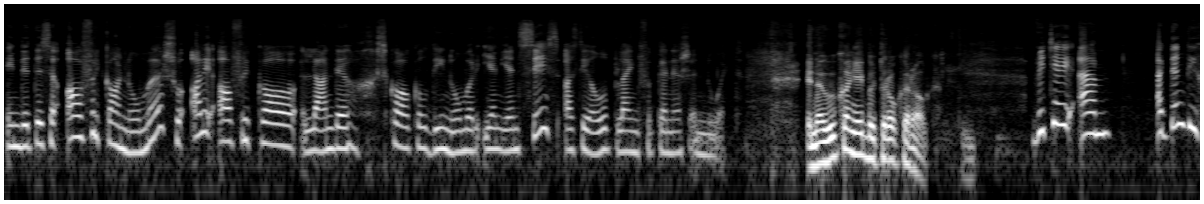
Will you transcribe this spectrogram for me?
en dit is 'n Afrika nommer. So al die Afrika lande skakel die nommer 116 as die hulplyn vir kinders in nood. En nou hoe kan jy betrokke raak? Weet jy, ehm um, ek dink die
